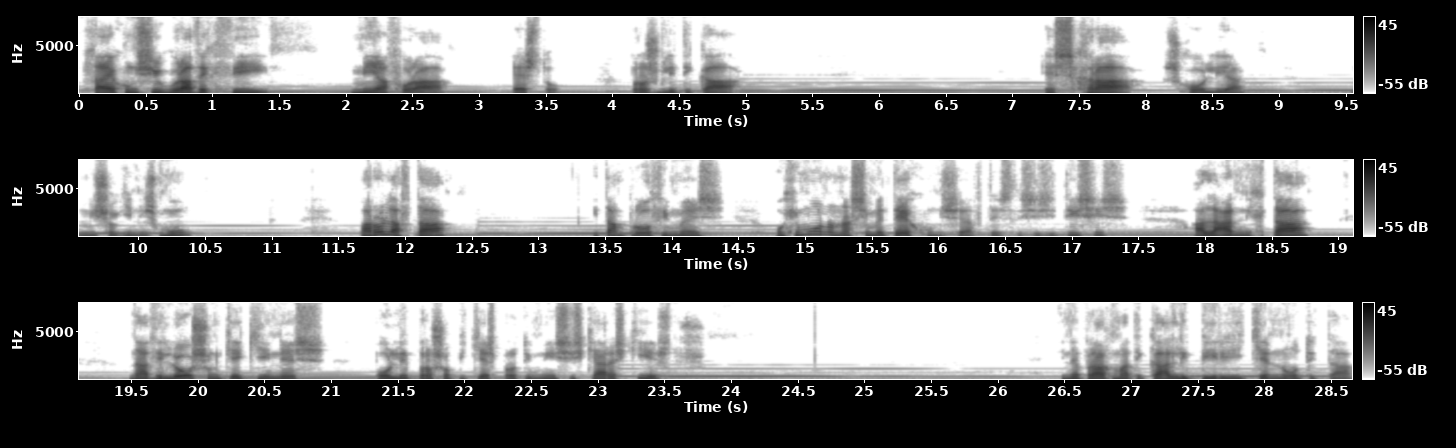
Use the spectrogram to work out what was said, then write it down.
θα έχουν σίγουρα δεχθεί μία φορά έστω προσβλητικά εσχρά σχόλια μισογυνισμού. Παρόλα αυτά ήταν πρόθυμες όχι μόνο να συμμετέχουν σε αυτές τις συζητήσεις, αλλά ανοιχτά να δηλώσουν και εκείνες πολύ προσωπικές προτιμήσεις και αρεσκίες τους. Είναι πραγματικά λυπηρή η κενότητα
